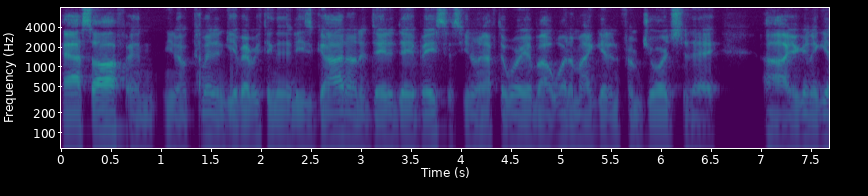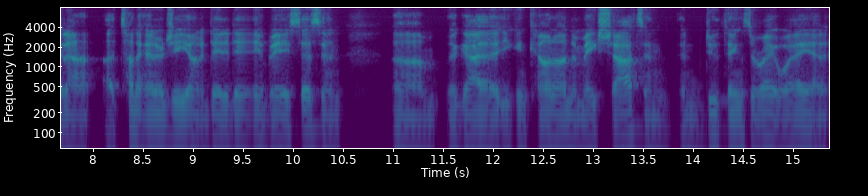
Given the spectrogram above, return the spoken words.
ass off and you know come in and give everything that he's got on a day-to-day basis. You don't have to worry about what am I getting from George today. Uh, you're going to get a, a ton of energy on a day-to-day basis and um, a guy that you can count on to make shots and and do things the right way and,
